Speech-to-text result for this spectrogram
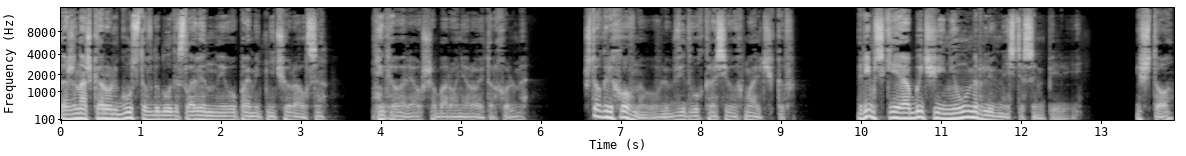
Даже наш король Густав, да благословенный его память, не чурался, не говоря уж о бароне Ройтерхольме. Что греховного в любви двух красивых мальчиков? Римские обычаи не умерли вместе с империей. И что?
